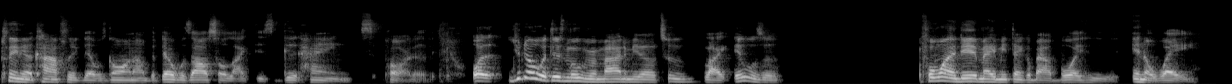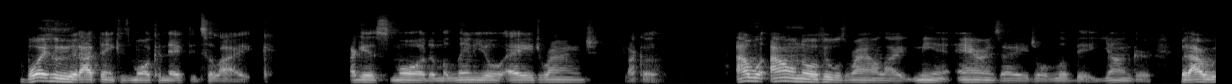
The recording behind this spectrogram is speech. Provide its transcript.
plenty of conflict that was going on, but there was also like this good hang part of it. Or you know what this movie reminded me of too? Like it was a for one, it did make me think about boyhood in a way. Boyhood, I think, is more connected to like I guess more the millennial age range, like a I w- I don't know if it was around like me and Aaron's age or a little bit younger, but I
